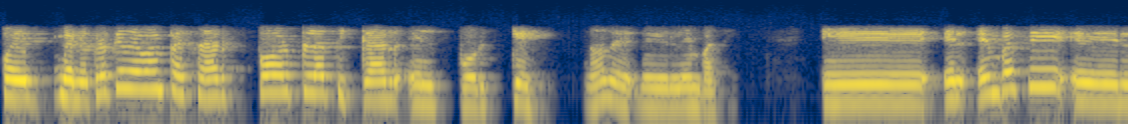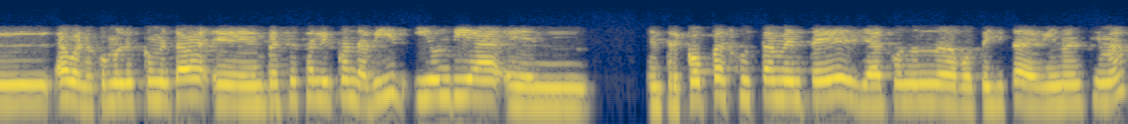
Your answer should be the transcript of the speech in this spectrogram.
pues bueno, creo que debo empezar por platicar el por qué, ¿no? del Embassy. Eh, el Embassy, el, ah bueno, como les comentaba, eh, empecé a salir con David y un día en, entre copas justamente, ya con una botellita de vino encima,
